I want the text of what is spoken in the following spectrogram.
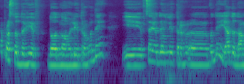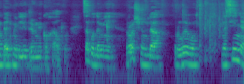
Я просто довів до 1 літру води, і в цей 1 літр е, води я додам 5 мл мікохелпу. Це буде мій розчин для проливу насіння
